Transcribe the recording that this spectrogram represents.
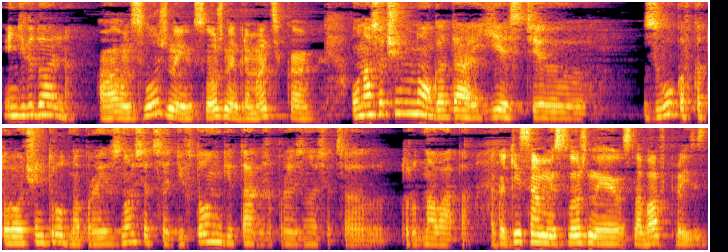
индивидуально. А он сложный, сложная грамматика? У нас очень много, да, есть э, звуков, которые очень трудно произносятся. Дифтонги также произносятся трудновато. А какие самые сложные слова, в произ...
